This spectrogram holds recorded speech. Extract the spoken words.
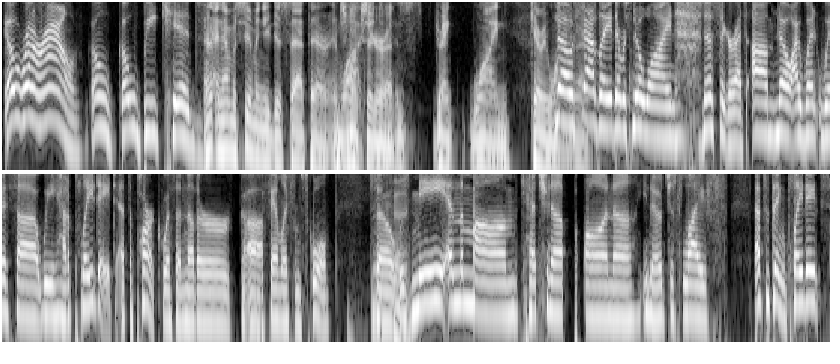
go run around, go go be kids. And, and I'm assuming you just sat there and, And smoked watched cigarettes. and drank wine, carry wine. no, right? sadly, there was no wine, no cigarettes. Um, no, I went with. Uh, we had a play date at the park with another uh, family from school. So Okay. it was me and the mom catching up on, uh, you know, just life. That's the thing. Play dates.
